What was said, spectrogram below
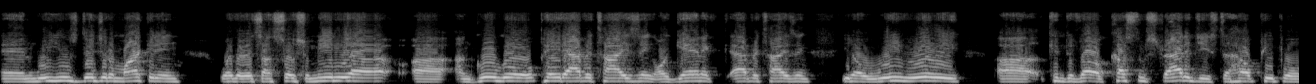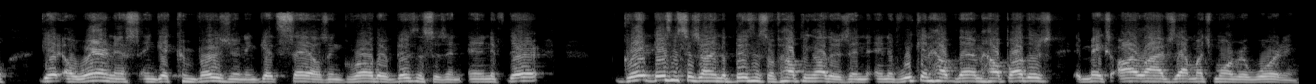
and we use digital marketing whether it's on social media, uh, on Google, paid advertising, organic advertising. You know, we really uh, can develop custom strategies to help people get awareness and get conversion and get sales and grow their businesses. And and if they're great businesses are in the business of helping others, and and if we can help them help others, it makes our lives that much more rewarding.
